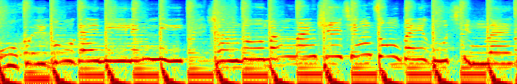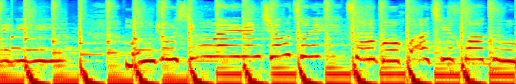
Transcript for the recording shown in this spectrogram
无悔不该迷恋你。长路漫漫痴情总被无情泪。梦中醒来人憔悴，错过花期花枯。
